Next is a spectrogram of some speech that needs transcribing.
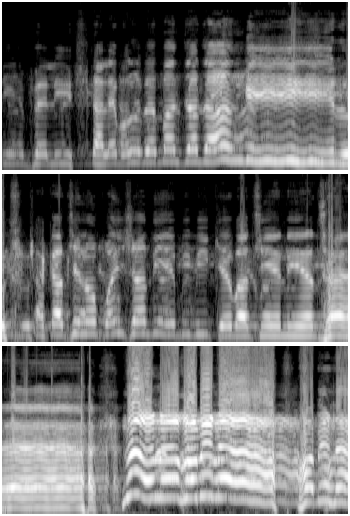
দিয়ে ফেলি, তাহলে বলবে বাচ্চা জাহাঙ্গীর, টাকা ছিল, পয়সা দিয়ে বিবিকে বাঁচিয়ে নিয়েছে। না না, হবে হবে না।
